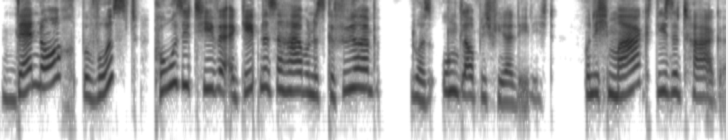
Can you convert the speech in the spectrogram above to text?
dennoch bewusst positive Ergebnisse habe und das Gefühl habe, du hast unglaublich viel erledigt. Und ich mag diese Tage.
